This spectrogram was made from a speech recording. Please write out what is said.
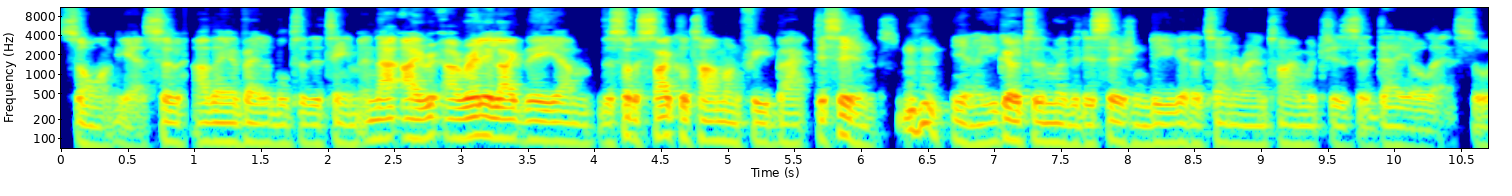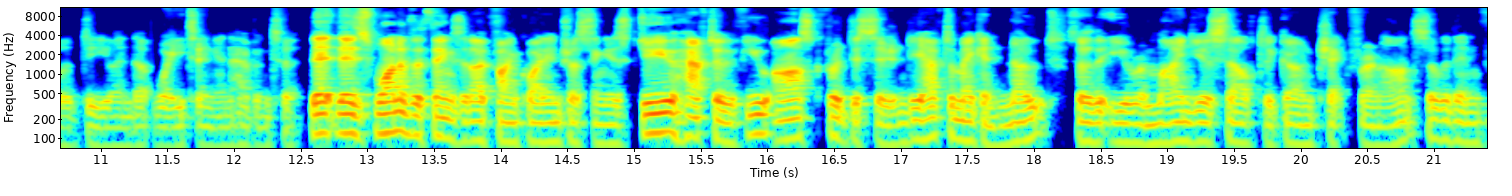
so on yeah so are they available to the team and that i, I really like the um the sort of cycle time on feedback decisions mm-hmm. You know, you go to them with a decision. Do you get a turnaround time which is a day or less, or do you end up waiting and having to? There, there's one of the things that I find quite interesting is do you have to, if you ask for a decision, do you have to make a note so that you remind yourself to go and check for an answer within a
